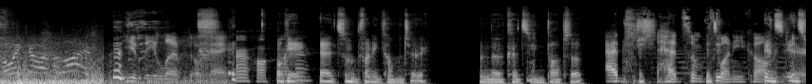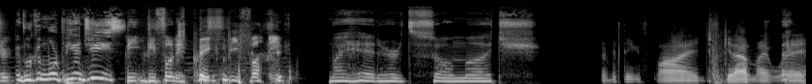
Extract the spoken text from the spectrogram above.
Oh wait, no, I'm alive! He, he lived. Okay. okay, add some funny commentary when the cutscene pops up. Add, Just- add some it's- funny Ins- commentary. insert, look at more PNGs. Be, be funny. Quick, be funny. My head hurts so much. Everything's fine. Just get out of my way.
